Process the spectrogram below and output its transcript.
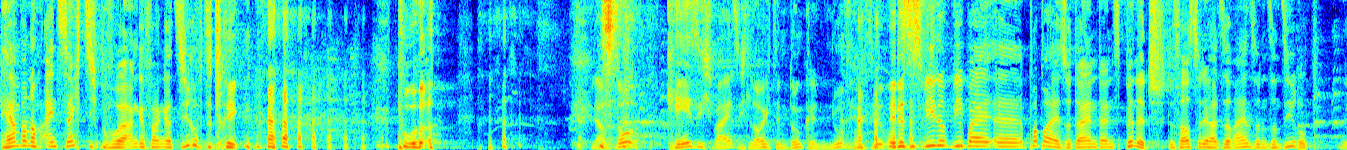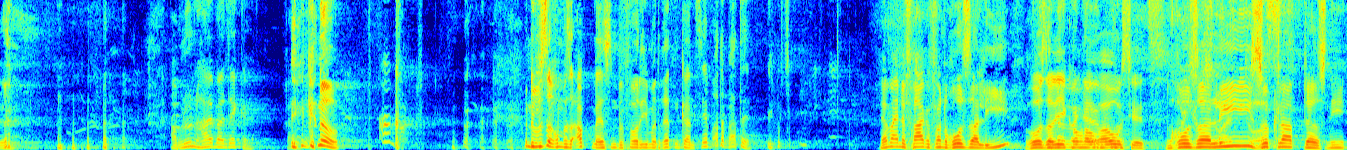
Herrn war noch 1,60, bevor er angefangen hat, Sirup zu trinken. Pur. Ich bin auch so käsig weiß, ich leuchte im Dunkeln, nur vom Sirup. Nee, das ist wie, wie bei äh, Popeye, so dein, dein Spinach. Das haust du dir halt so rein, so in so einen Sirup. Aber nur ein halber Deckel. genau. Und du musst auch immer so abmessen, bevor du jemand retten kannst. Ja, warte, warte. Wir haben eine Frage von Rosalie. Rosalie, komm hau raus jetzt. Rosalie, so klappt das nie.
